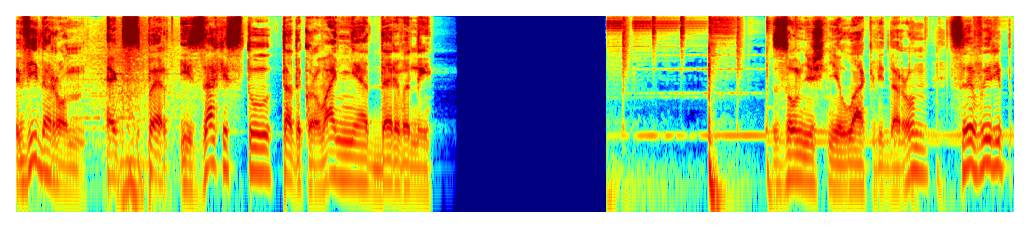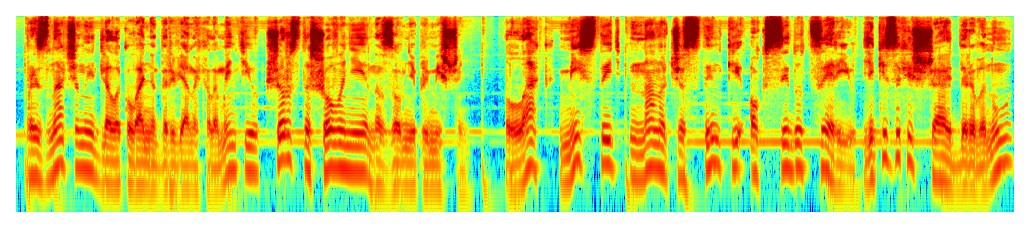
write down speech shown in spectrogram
Відарон експерт із захисту та декорування деревини. Зовнішній лак Відарон це виріб, призначений для лакування дерев'яних елементів, що розташовані назовні приміщень. Лак містить наночастинки оксиду церію, які захищають деревину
